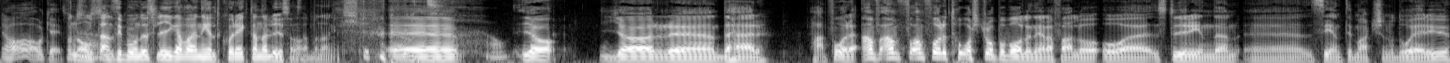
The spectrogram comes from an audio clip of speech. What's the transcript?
Ja, okej. Så någonstans i Bundesliga var en helt korrekt analys av sammanhanget. Eh, Ja. Ja, gör eh, det här han får, det. Han, han, får- han får ett hårstrå på bollen i alla fall och, och eh, styr in den eh, sent i matchen och då är det ju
